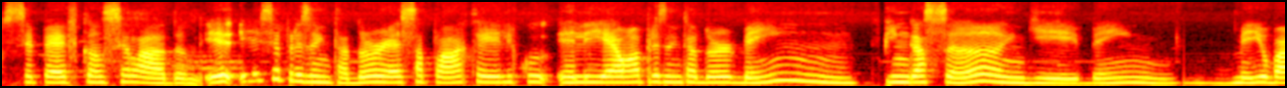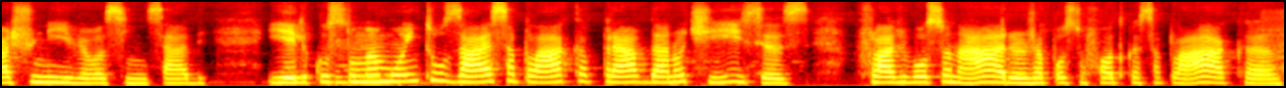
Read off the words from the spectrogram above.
CPF cancelado. esse apresentador, essa placa, ele, ele é um apresentador bem pinga-sangue, bem meio baixo nível, assim, sabe? E ele costuma uhum. muito usar essa placa para dar notícias. Flávio Bolsonaro já postou foto com essa placa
